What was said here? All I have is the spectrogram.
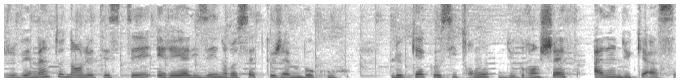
Je vais maintenant le tester et réaliser une recette que j'aime beaucoup, le cake au citron du grand chef Alain Ducasse.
